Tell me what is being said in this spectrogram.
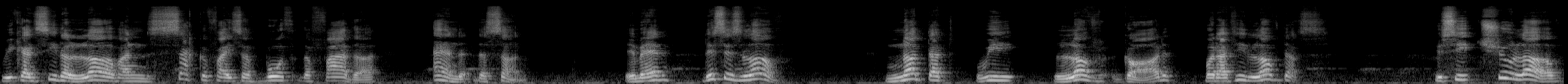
we can see the love and sacrifice of both the Father and the Son. Amen? This is love. Not that we love God, but that He loved us. You see, true love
